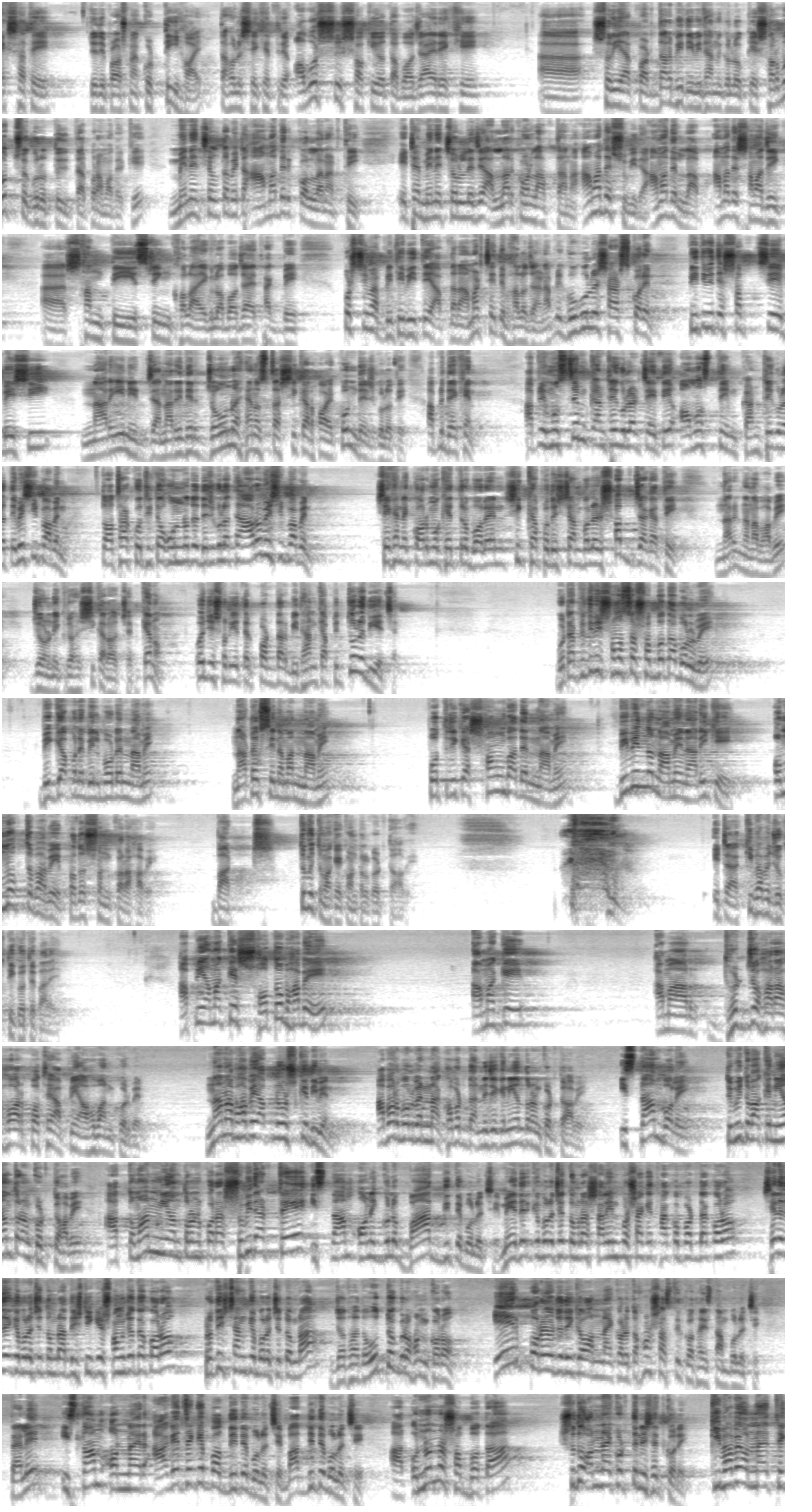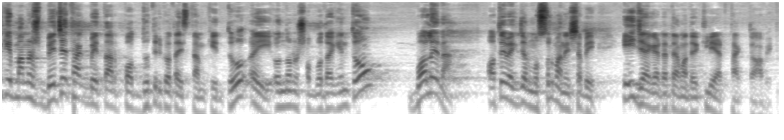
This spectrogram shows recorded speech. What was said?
একসাথে যদি পড়াশোনা করতেই হয় তাহলে সেক্ষেত্রে অবশ্যই স্বকীয়তা বজায় রেখে আহ, শরিয়ার পর্দার বিধিবিধানগুলোকে সর্বোচ্চ গুরুত্ব দিতে তারপর আমাদেরকে মেনে চলতে হবে। এটা আমাদের কল্যাণার্থে। এটা মেনে চললে যে আল্লাহর কোনো লাভ তা না। আমাদের সুবিধা আমাদের লাভ আমাদের সামাজিক শান্তি শৃঙ্খলা এগুলো বজায় থাকবে। পশ্চিমা পৃথিবীতে আপনারা আমার চাইতে ভালো জানেন আপনি গুগলে সার্চ করেন পৃথিবীতে সবচেয়ে বেশি নারী নির্যা নারীদের যৌন হেনস্থার শিকার হয় কোন দেশগুলোতে? আপনি দেখেন আপনি মুসলিম কান্ট্রিগুলোর চাইতে অমুসলিম কান্ট্রিগুলোতে বেশি পাবেন, তথাকথিত উন্নত দেশগুলোতে আরও বেশি পাবেন। সেখানে কর্মক্ষেত্র বলেন, শিক্ষা প্রতিষ্ঠান বলেন, সব জায়গাতে নারী নানাভাবে যৌন নিগ্রহের শিকার হচ্ছেন। কেন? ওই যে শরীয়তের পর্দার বিধানকে আপনি তুলে দিয়েছেন। গোটা পৃথিবীর সমস্ত সভ্যতা বলবে, বিজ্ঞাপনে বিলবোর্ডের নামে, নাটক সিনেমার নামে পত্রিকা সংবাদের নামে, বিভিন্ন নামে নারীকে উন্মুক্তভাবে প্রদর্শন করা হবে। বাট তুমি তোমাকে কন্ট্রোল করতে হবে। এটা কীভাবে যৌক্তিক হতে পারে? আপনি আমাকে শতভাবে আমাকে আমার ধৈর্য হারা হওয়ার পথে আপনি আহ্বান করবেন। নানাভাবে আপনি উস্কে দিবেন। আবার বলবেন, না, খবরদার, নিজেকে নিয়ন্ত্রণ করতে হবে। ইসলাম বলে তুমি তোমাকে নিয়ন্ত্রণ করতে হবে। আর তোমার নিয়ন্ত্রণ করার সুবিধার্থে ইসলাম অনেকগুলো বাদ দিতে বলেছে। মেয়েদেরকে বলেছে, তোমরা শালীন পোশাকে থাকো, পর্দা করো। ছেলেদেরকে বলেছে, তোমরা দৃষ্টিকে সংযত করো। প্রতিষ্ঠানকে বলেছে, তোমরা যথাযথ উদ্যোগ গ্রহণ করো। এরপরেও যদি কেউ অন্যায় করে, তখন শাস্তির কথা ইসলাম বলেছে। তাহলে ইসলাম অন্যায়ের আগে থেকে পদ দিতে বলেছে, বাদ দিতে বলেছে। আর অন্যান্য সভ্যতা শুধু অন্যায় করতে নিষেধ করে। কীভাবে অন্যায় থেকে মানুষ বেঁচে থাকবে, তার পদ্ধতির কথা ইসলাম কিন্তু, এই অন্যান্য সভ্যতা কিন্তু বলে না। অতএব একজন মুসলমান হিসাবে এই জায়গাটাতে আমাদের ক্লিয়ার থাকতে হবে।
